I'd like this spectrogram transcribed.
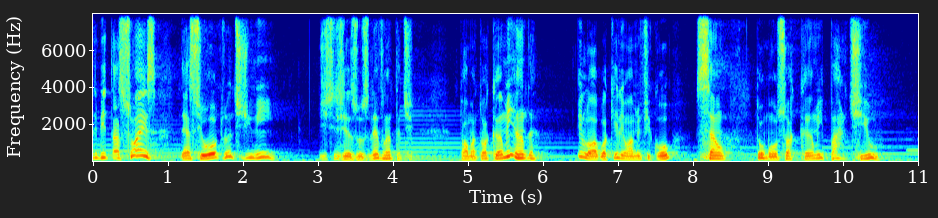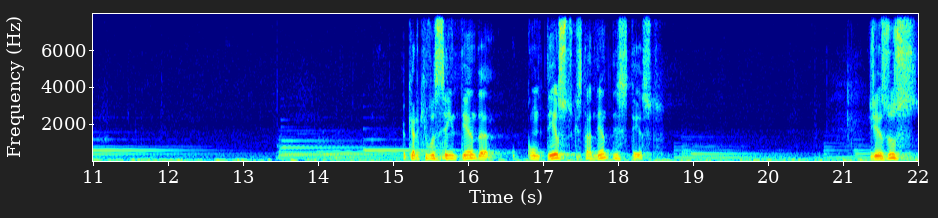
limitações, desce outro antes de mim. Disse Jesus: Levanta-te, toma a tua cama e anda. E logo aquele homem ficou são, tomou sua cama e partiu. Eu quero que você entenda o contexto que está dentro desse texto. Jesus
